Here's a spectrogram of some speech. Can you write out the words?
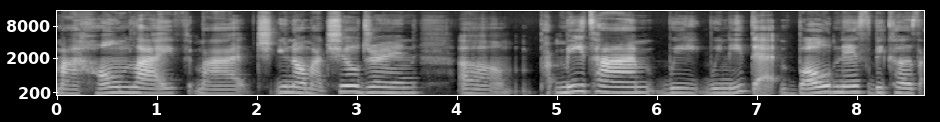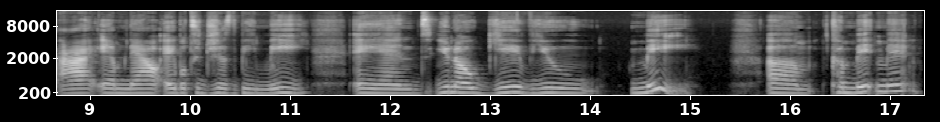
my home life, my you know my children, um, me time. We we need that boldness because I am now able to just be me and you know give you me um commitment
